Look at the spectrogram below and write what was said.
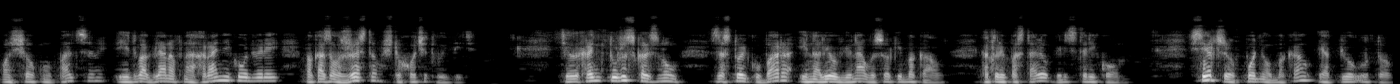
Он щелкнул пальцами и, едва глянув на охранника у дверей, показал жестом, что хочет выпить. Телохранитель тут же скользнул за стойку бара и налил вина в высокий бокал, который поставил перед стариком. Серджио поднял бокал и отпил глоток.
